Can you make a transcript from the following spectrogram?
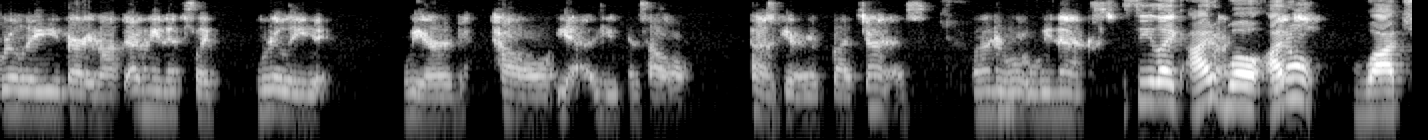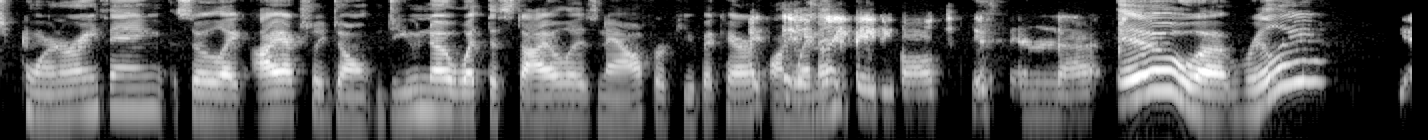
really very much. I mean, it's like really weird how yeah you can tell time period by vaginas. I wonder what will be next. See, like I well, I don't watch porn or anything, so like I actually don't. Do you know what the style is now for pubic hair on it's women? like baby bald. It's been that. Ew, uh, really? Yeah.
